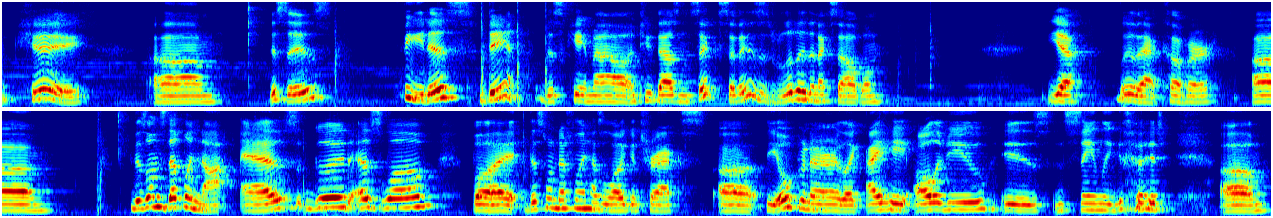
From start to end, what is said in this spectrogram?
Okay. Um, this is Foetus Damp. This came out in 2006. so this is literally the next album. Yeah, look at that cover. Um, this one's definitely not as good as Love, but this one definitely has a lot of good tracks. Uh, the opener, like I Hate All of You, is insanely good. Um,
